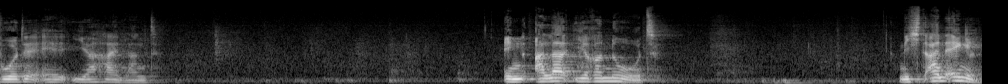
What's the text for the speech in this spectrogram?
wurde er ihr Heiland. In aller ihrer Not. Nicht ein Engel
